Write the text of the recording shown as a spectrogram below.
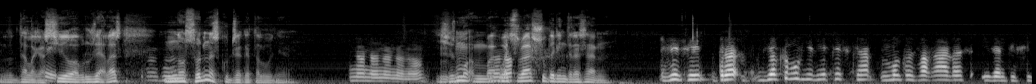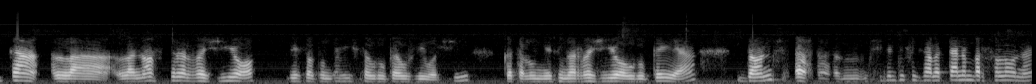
delegació sí. a Brussel·les uh -huh. no són nascuts a Catalunya. No, no, no, no. no. I això és, em va, no, no. superinteressant. Sí, sí, però jo el que volia dir és que moltes vegades identificar la, la nostra regió, des del punt de vista europeu es diu així, Catalunya és una regió europea, doncs eh, s'identificava tant en Barcelona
